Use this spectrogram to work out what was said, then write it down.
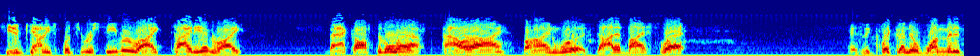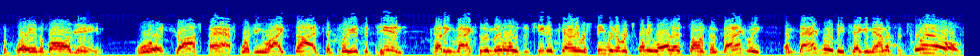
Cheatham County splits the receiver right, tight end right, back off to the left. Power I behind Wood, dotted by Sweat. As we click under one minute to play in the ball game. Wood draws pass, working right side, complete. It's a 10. Cutting back to the middle is the Cheatham County receiver, number 21. That's Jonathan Bagley. And Bagley will be taken down at the 12.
